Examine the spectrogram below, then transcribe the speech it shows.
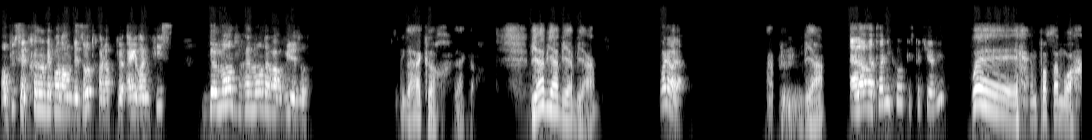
En plus, elle est très indépendante des autres, alors que Iron Fist demande vraiment d'avoir vu les autres. D'accord, d'accord. Bien, bien, bien, bien, Voilà, voilà. bien. Alors, à toi, Nico, qu'est-ce que tu as vu? Ouais, on pense à moi.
